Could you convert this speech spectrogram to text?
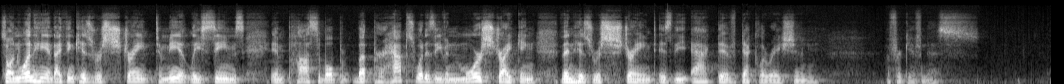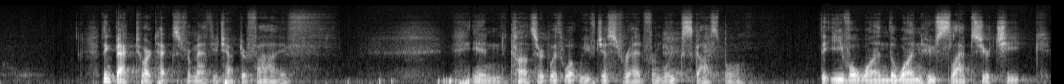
So, on one hand, I think his restraint, to me at least, seems impossible. But perhaps what is even more striking than his restraint is the active declaration of forgiveness. Think back to our text from Matthew chapter 5 in concert with what we've just read from Luke's gospel. The evil one, the one who slaps your cheek,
